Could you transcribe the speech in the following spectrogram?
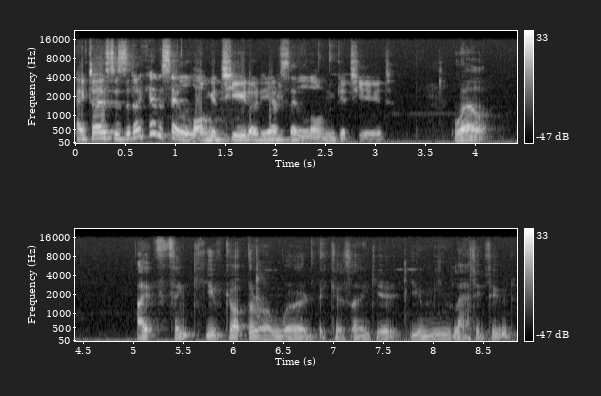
hey, Toast, is it okay to say longitude or do you have to say longitude? Well, I think you've got the wrong word because I think you you mean latitude.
